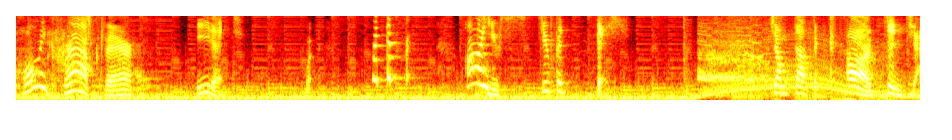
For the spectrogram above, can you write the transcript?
Holy crap, Bear! Eat it. What, What the f- Oh, you stupid fish. jumped out the car, didn't ya?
